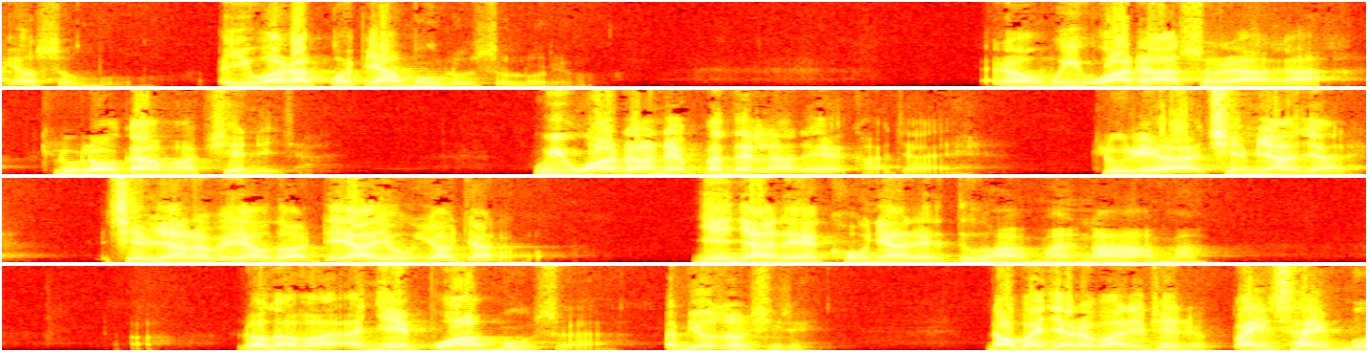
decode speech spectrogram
ပြောဆိုမှုအယူဝါဒကွဲပြားမှုလို့ဆိုလို့တယ်ပေါ့အဲ့တော့ဝိဝါဒဆိုတာကလူလောကမှာဖြစ်နေကြဝိဝါဒနဲ့ပတ်သက်လာတဲ့အခါကျရင်လူတွေကအချင်းများကြတယ်အချင်းများတော့ဘယ်ရောက်တော့တရားယုံရောက်ကြတယ်ပေါ့ညင်းကြတယ်ခုံကြတယ်သူဟာမှန်ငါဟာမှန်လောကမှာအငင်းပွားမှုဆိုတာအမျိုးစုံရှိတယ်နောက်ပိုင်းကျတော့ဘာတွေဖြစ်လဲပိုင်ဆိုင်မှု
